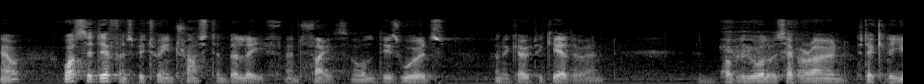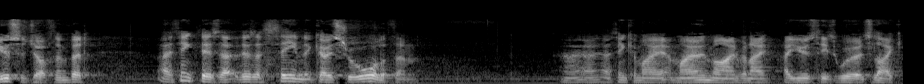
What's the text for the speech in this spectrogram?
Now, what's the difference between trust and belief and faith? All of these words kind of go together and, and probably all of us have our own particular usage of them, but I think there's a, there's a theme that goes through all of them. I, I think in my, in my own mind when I, I use these words, like,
